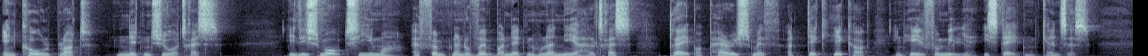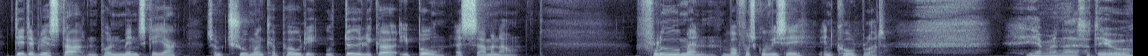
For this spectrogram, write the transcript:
In Cold Blood 1967. I de små timer af 15. november 1959 dræber Perry Smith og Dick Hickok en hel familie i staten Kansas. Dette bliver starten på en menneskejagt, som Truman Capote udødeliggør i bogen af samme navn. Flueman, hvorfor skulle vi se en Cold Blood? Jamen altså, det er jo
